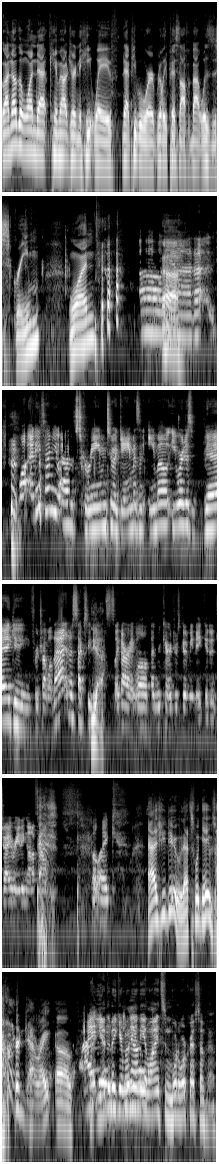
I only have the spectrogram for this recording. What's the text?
Well, I know the one that came out during the heat wave that people were really pissed off about was the Scream one. Oh Uh. yeah. That, well, anytime you add a scream to a game as an emo, you are just begging for trouble. That and a sexy dance. Yeah. It's like, all right, well, then your character's gonna be naked and gyrating on a fountain. but like, As you do. That's what games are right? Um, I you have to make your money in the Alliance and World of Warcraft somehow.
